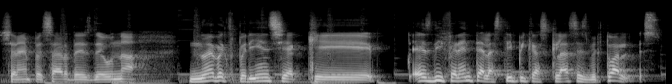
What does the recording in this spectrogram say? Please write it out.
será empezar desde una nueva experiencia que es diferente a las típicas clases virtuales,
